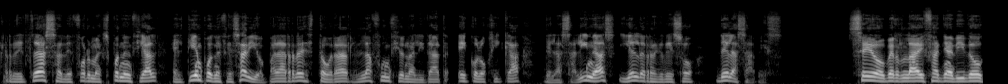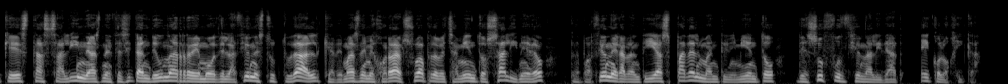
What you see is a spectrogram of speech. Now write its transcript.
retrasa de forma exponencial el tiempo necesario para restaurar la funcionalidad ecológica de las salinas y el regreso de las aves. SEO BirdLife ha añadido que estas salinas necesitan de una remodelación estructural que, además de mejorar su aprovechamiento salinero, proporcione garantías para el mantenimiento de su funcionalidad ecológica.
